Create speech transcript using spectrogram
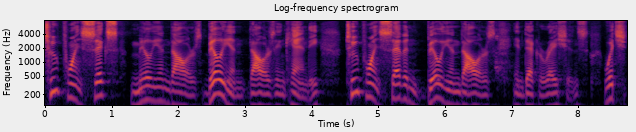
$2.6 million, dollars billion dollars in candy, $2.7 billion in decorations, which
